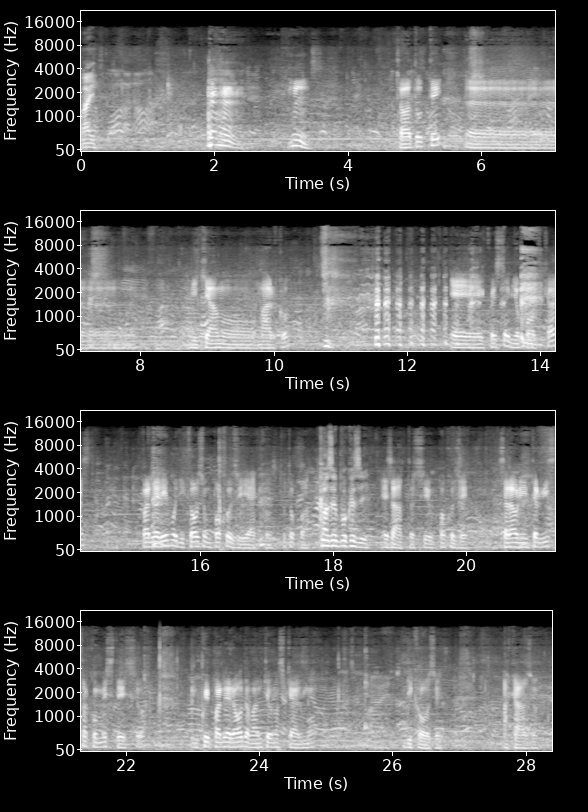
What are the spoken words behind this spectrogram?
Vai. Ciao a tutti, eh, mi chiamo Marco e questo è il mio podcast. Parleremo di cose un po' così, ecco, tutto qua. Cose un po' così. Esatto, sì, un po' così. Sarà un'intervista con me stesso in cui parlerò davanti a uno schermo di cose a caso.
